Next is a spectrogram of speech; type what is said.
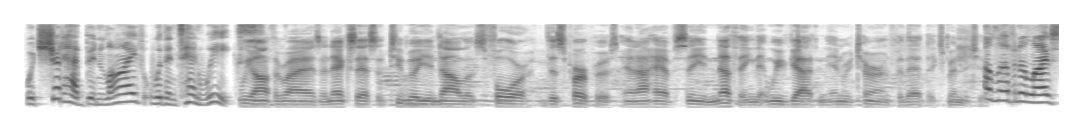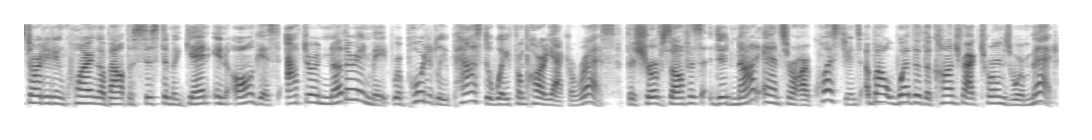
which should have been live within 10 weeks. We authorized an excess of $2 million for this purpose, and I have seen nothing that we've gotten in return for that expenditure. 11 Alive started inquiring about the system again in August after another inmate reportedly passed passed away from cardiac arrest. The sheriff's office did not answer our questions about whether the contract terms were met,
